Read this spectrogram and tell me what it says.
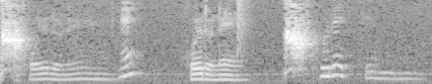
吠えるね。え吠えるね。これっちゅうのね。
